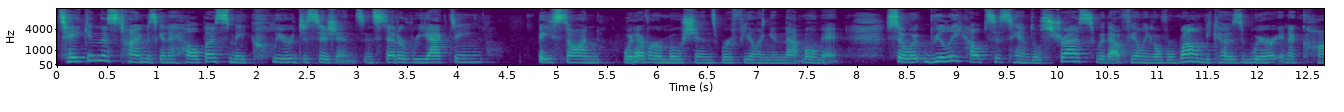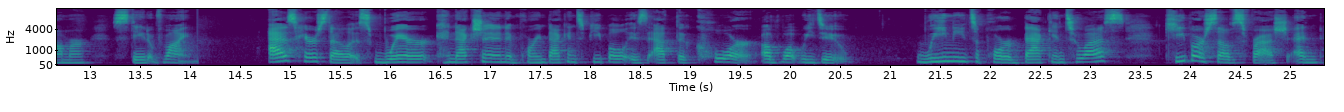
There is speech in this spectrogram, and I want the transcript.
Taking this time is going to help us make clear decisions instead of reacting based on whatever emotions we're feeling in that moment. So it really helps us handle stress without feeling overwhelmed because we're in a calmer state of mind. As hairstylists, where connection and pouring back into people is at the core of what we do, we need to pour back into us, keep ourselves fresh and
